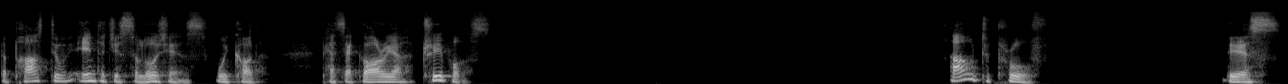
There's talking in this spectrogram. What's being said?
The positive integer solutions we call Pythagorean triples. How to prove this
